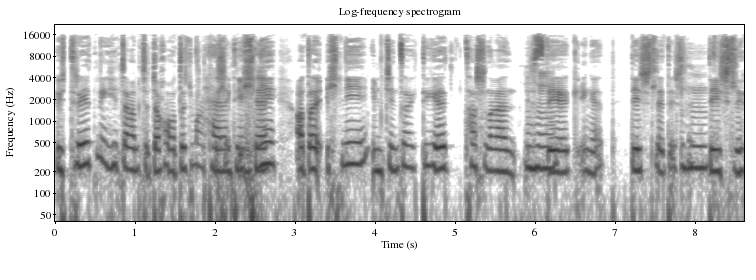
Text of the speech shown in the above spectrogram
Үтрэдний хийж байгаа юм чи жоохон удаж магадгүй. Эхний одоо эхний эмчийн цаг тэгээд цаашнагаа стек ингээд дээшлээ дээшлээ дээшлээ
